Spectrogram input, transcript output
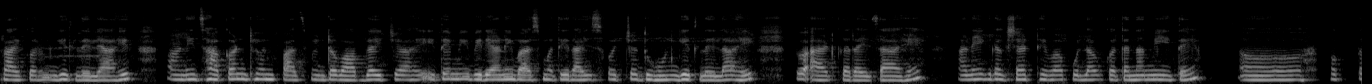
फ्राय करून घेतलेल्या आहेत आणि झाकण ठेवून पाच मिनटं वाफ द्यायची आहे. इथे मी बिर्याणी बासमती राईस स्वच्छ धुवून घेतलेला आहे. तो ॲड करायचा आहे आणि एक लक्षात ठेवा पुलाव करताना मी इथे फक्त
